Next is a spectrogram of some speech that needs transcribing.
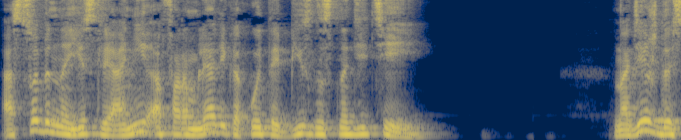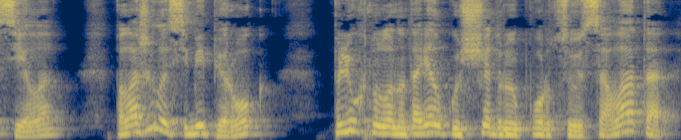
особенно если они оформляли какой-то бизнес на детей. Надежда села, положила себе пирог, плюхнула на тарелку щедрую порцию салата,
